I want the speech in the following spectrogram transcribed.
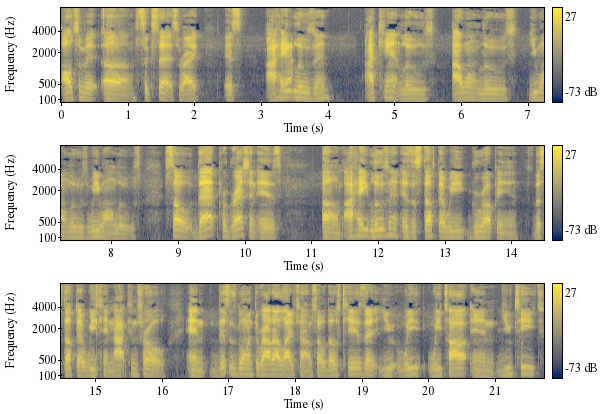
ultimate uh success right it's i hate Yeah. losing I can't lose. I won't lose. You won't lose. We won't lose. So that progression is um, I hate losing is the stuff that we grew up in, the stuff that we cannot control. And this is going throughout our lifetime. So those kids that you we we taught and you teach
